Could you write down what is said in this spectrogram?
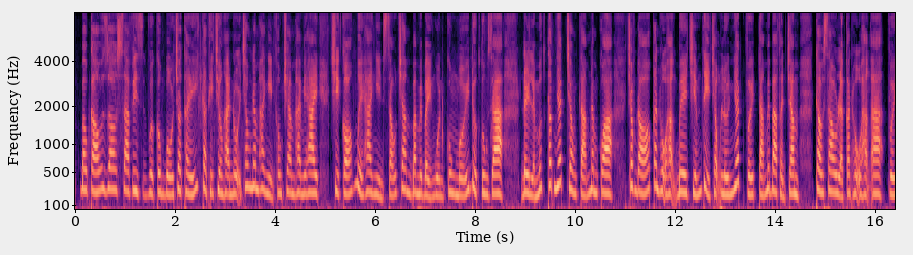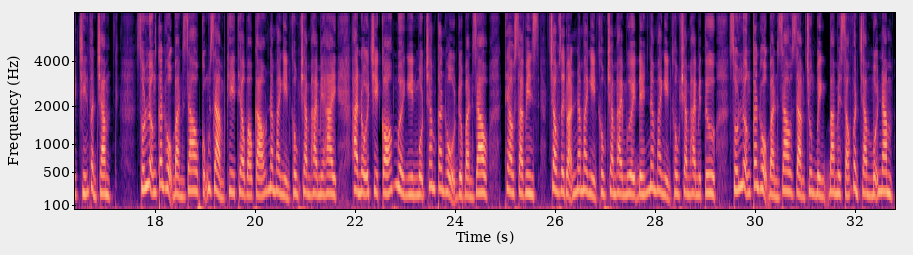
Báo cáo do Savis vừa công bố cho thấy cả thị trường Hà Nội trong năm 2022 chỉ có 12.637 nguồn cung mới được tung ra. Đây là mức thấp nhất trong 8 năm qua. Trong đó, căn hộ hạng B chiếm tỷ trọng lớn nhất với 83%, theo sau là căn hộ hạng A với 9%. Số lượng căn hộ bàn giao cũng giảm khi theo báo cáo năm 2022, Hà Nội chỉ có 10.100 căn hộ được bàn giao. Theo Savins, trong giai đoạn năm 2020 đến năm 2024, số lượng căn hộ bàn giao giảm trung bình 36% mỗi năm.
